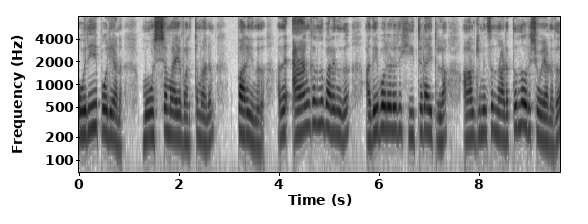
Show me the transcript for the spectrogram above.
ഒരേപോലെയാണ് മോശമായ വർത്തമാനം പറയുന്നത്. അത് ആങ്കർ എന്ന് പറയുന്നത് അതേപോലെയുള്ളൊരു ഹീറ്റഡ് ആയിട്ടുള്ള ആർഗ്യുമെന്റ്സ് നടത്തുന്ന ഒരു ഷോയാണിത്.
